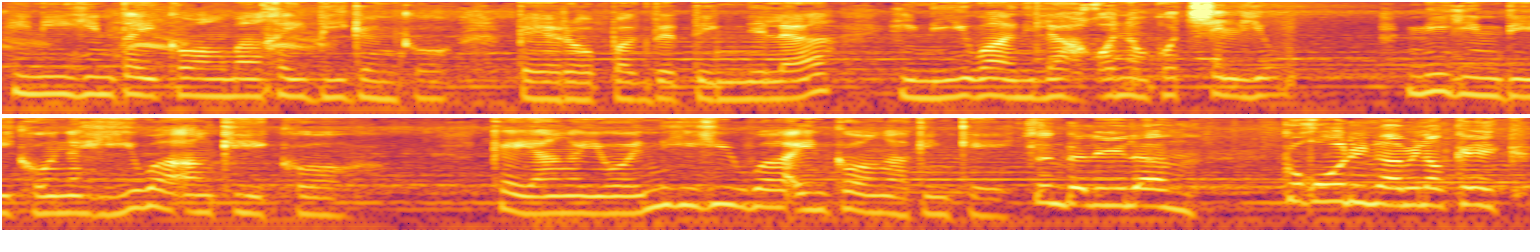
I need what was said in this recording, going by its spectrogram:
Hinihintay ko ang mga kaibigan ko. Pero pagdating nila, hiniwa nila ako ng kutsilyo. Ni hindi ko nahiwa ang cake ko. Kaya ngayon, hihiwain ko ang aking cake. Sandali lang. Kukunin namin ang cake.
